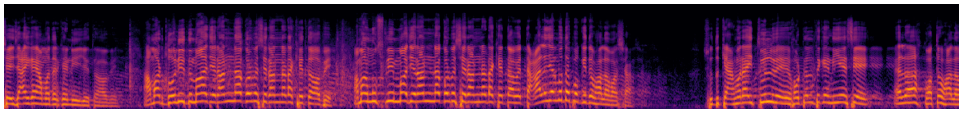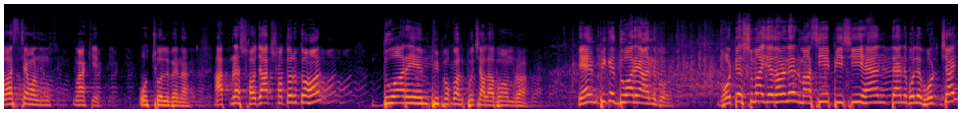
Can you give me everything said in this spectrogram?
সেই জায়গায় আমাদেরকে নিয়ে যেতে হবে। আমার দলিত মা যে রান্না করবে, সে রান্নাটা খেতে হবে। আমার মুসলিম মা যে রান্না করবে, সে রান্নাটা খেতে হবে। তাহলে যার মতো প্রকৃত ভালোবাসা। শুধু ক্যামেরায় তুলবে, হোটেল থেকে নিয়ে এসে এলো কত ভালোবাসছে আমার মাকে। ও চলবে না। আপনার সজাগ সতর্ক হন। দুয়ারে এমপি প্রকল্প চালাবো আমরা। এমপিকে দুয়ারে আনব। ভোটের সময় যে ধরনের মাসি, পিসি, হ্যান ত্যান বলে ভোট চাই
